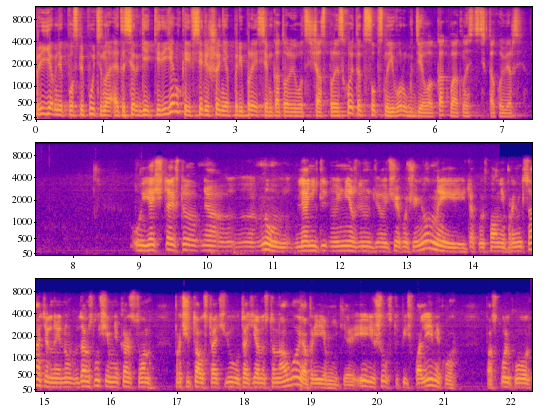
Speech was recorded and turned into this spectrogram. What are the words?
преемник после Путина это Сергей Кириенко, и все решения по репрессиям, которые вот сейчас происходят, это, собственно, его рук дело. Как вы относитесь к такой версии? Я считаю, что э, ну, Леонид Невзлин человек очень умный и такой вполне проницательный, но в данном случае, мне кажется, он прочитал статью Татьяны Становой о преемнике и решил вступить в полемику, поскольку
